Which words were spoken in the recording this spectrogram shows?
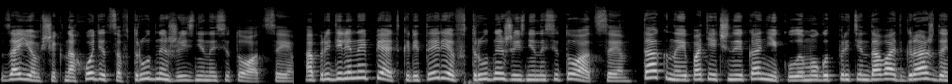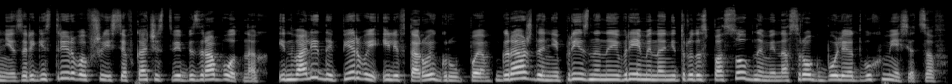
Заемщик находится в трудной жизненной ситуации. Определены пять критериев в трудной жизненной ситуации. Так, на ипотечные каникулы могут претендовать граждане, зарегистрировавшие оставшиеся в качестве безработных, инвалиды первой или второй группы, граждане, признанные временно нетрудоспособными на срок более двух месяцев.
